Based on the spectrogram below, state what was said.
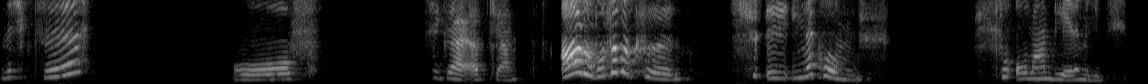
Ne çıktı? Of. Tekrar atacağım. Aa robota bakın. Su, e, inek olmuş. Su olan bir yere mi git?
